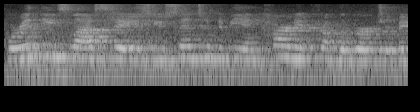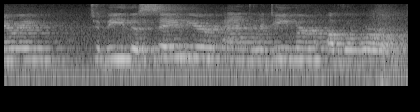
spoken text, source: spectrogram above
For in these last days you sent him to be incarnate from the Virgin Mary, to be the Savior and Redeemer of the world.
